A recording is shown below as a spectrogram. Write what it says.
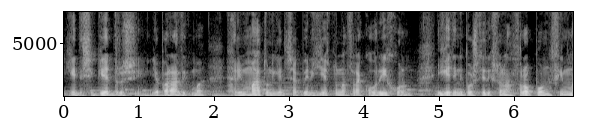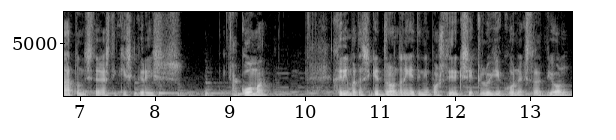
για τη συγκέντρωση, για παράδειγμα, χρημάτων για τις απεργίες των ανθρακορίχων ή για την υποστήριξη των ανθρώπων θυμάτων της στεγαστικής κρίσης. Ακόμα, χρήματα συγκεντρώνονταν για την υποστήριξη εκλογικών εκστρατιών,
